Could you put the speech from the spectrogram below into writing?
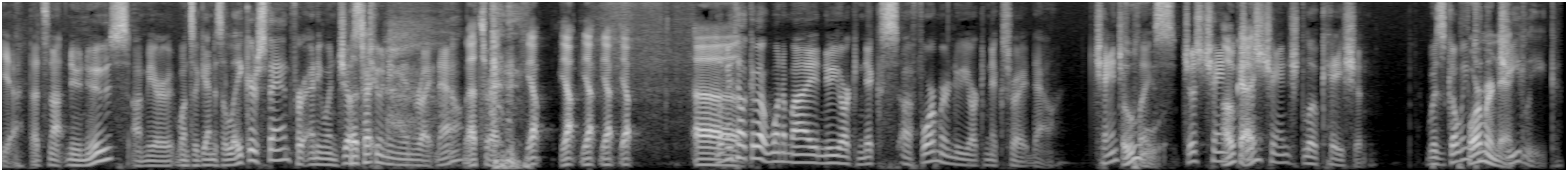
Yeah, that's not new news. Amir, once again, is a Lakers fan for anyone just right. tuning in right now. That's right. yep, yep, yep, yep, yep. Let me uh, talk about one of my New York Knicks, uh, former New York Knicks right now. Change of place. Just changed, Okay. just changed location. Was going Former to the G League.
